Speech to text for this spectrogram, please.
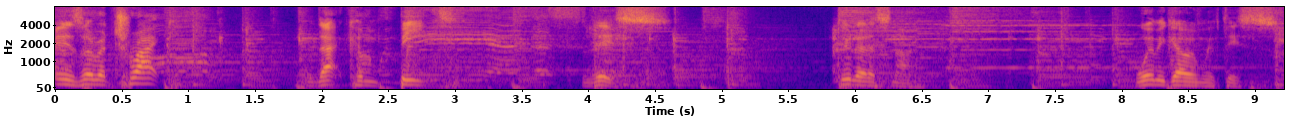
is there a track that can beat this? Do let us know. Where are we going with this?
